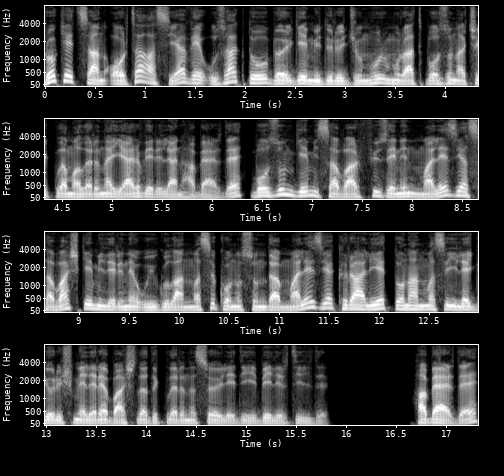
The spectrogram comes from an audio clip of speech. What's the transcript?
Roketsan Orta Asya ve Uzak Doğu Bölge Müdürü Cumhur Murat Boz'un açıklamalarına yer verilen haberde, Boz'un gemi savar füzenin Malezya savaş gemilerine uygulanması konusunda Malezya Kraliyet Donanması ile görüşmelere başladıklarını söylediği belirtildi. Haberde,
